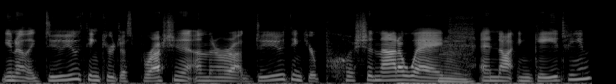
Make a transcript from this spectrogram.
You know, like, do you think you're just brushing it under the rug? Do you think you're pushing that away Hmm. and not engaging?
